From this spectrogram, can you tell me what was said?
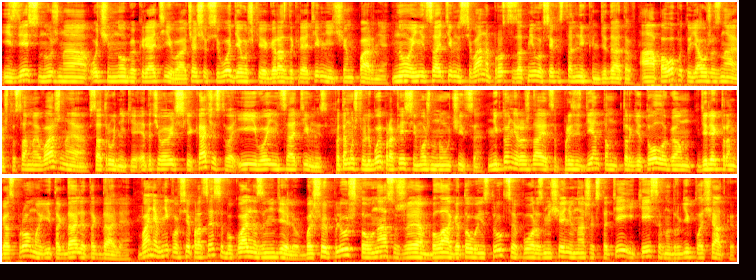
и здесь нужно очень много креатива. А чаще всего девушки гораздо креативнее, чем парни. Но инициативность Ивана просто затмила всех остальных кандидатов. А по опыту я уже знаю, что самое важное в сотруднике это человеческие качества и его инициативность. Потому что любой профессии можно научиться. Никто не рождается президентом, таргетологом, директором Газпрома и так далее, так далее. Ваня вник во все процессы буквально за неделю. Большой плюс, что у нас уже была готова инструкция по размещению наших статей и кейсов на других площадках.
